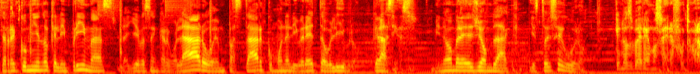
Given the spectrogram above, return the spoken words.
Te recomiendo que la imprimas, la lleves a engargolar o empastar como una libreta o libro. Gracias. Mi nombre es John Black y estoy seguro que nos veremos en el futuro.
